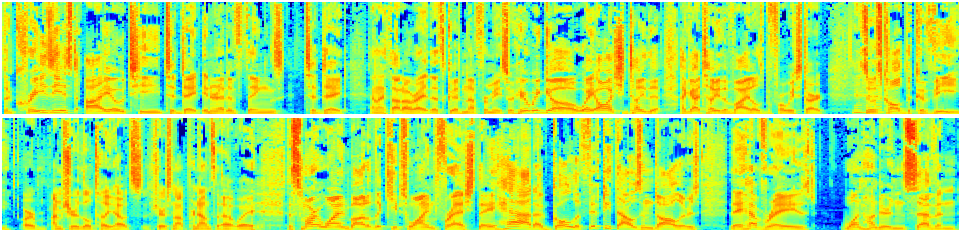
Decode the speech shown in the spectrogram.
The craziest IoT to date, Internet of Things to date. And I thought, all right, that's good enough for me. So here we go. Wait, oh, I should tell you the. I got to tell you the vitals before we start. So it's uh-huh. called the Kavi, or I'm sure they'll tell you how it's. I'm sure it's not pronounced that way. The smart wine bottle that keeps wine fresh. They had a goal of fifty thousand dollars. They have raised one hundred and seven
